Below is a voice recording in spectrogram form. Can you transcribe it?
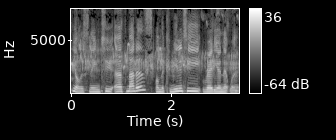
You're listening to Earth Matters on the Community Radio Network.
